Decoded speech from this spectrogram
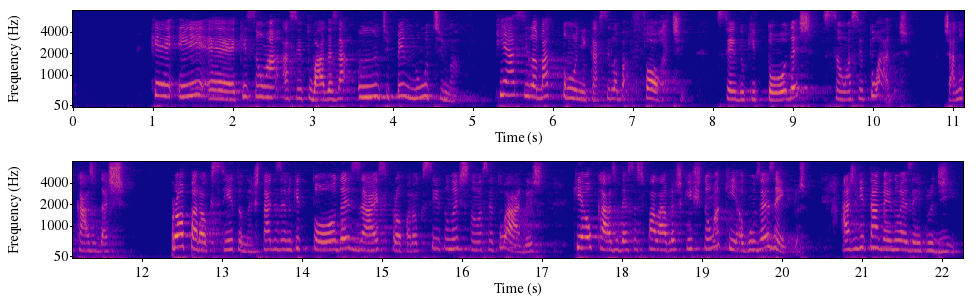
que, é, que são acentuadas a antepenúltima, que é a sílaba tônica, a sílaba forte, sendo que todas são acentuadas. Já no caso das proparoxítonas, está dizendo que todas as proparoxítonas são acentuadas, que é o caso dessas palavras que estão aqui, alguns exemplos. A gente está vendo um exemplo de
